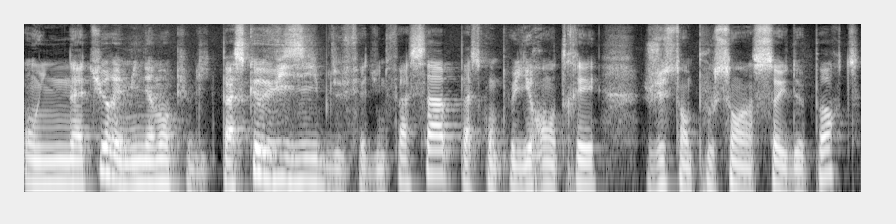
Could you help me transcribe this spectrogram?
ont une nature éminemment publique. Parce que visible du fait d'une façade, parce qu'on peut y rentrer juste en poussant un seuil de porte,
